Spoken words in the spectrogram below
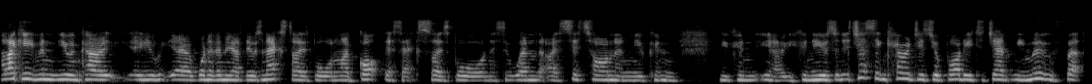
I like even you encourage you. Yeah, one of them you had there was an exercise ball, and I've got this exercise ball, and it's a one that I sit on, and you can, you can, you know, you can use, and it just encourages your body to gently move. But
